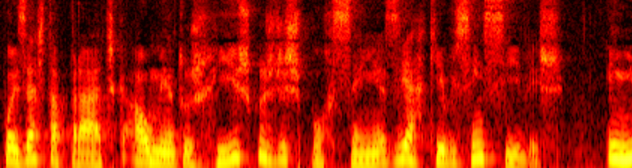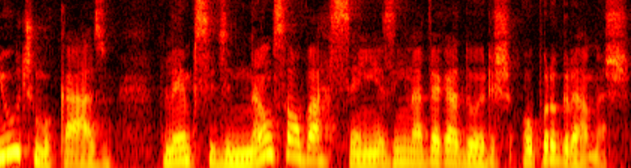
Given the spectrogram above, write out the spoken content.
pois esta prática aumenta os riscos de expor senhas e arquivos sensíveis. Em último caso, lembre-se de não salvar senhas em navegadores ou programas.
